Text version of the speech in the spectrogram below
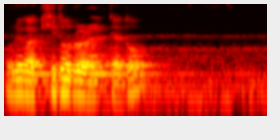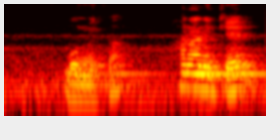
우리가 기도를 할 때도 뭡니까? 하나님께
